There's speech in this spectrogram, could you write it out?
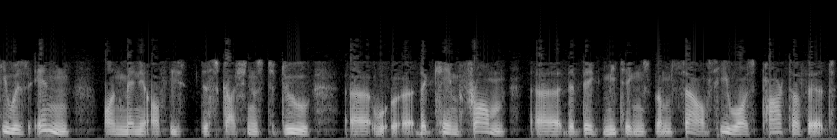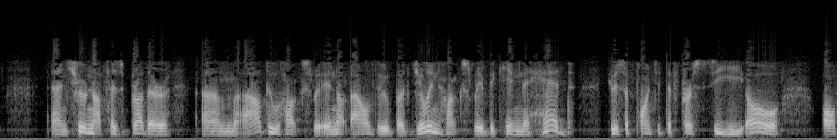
he was in on many of these discussions to do uh, uh, that came from uh, the big meetings themselves. He was part of it. And sure enough, his brother, um, Aldous Huxley, uh, not Aldous, but Julian Huxley, became the head. He was appointed the first CEO of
